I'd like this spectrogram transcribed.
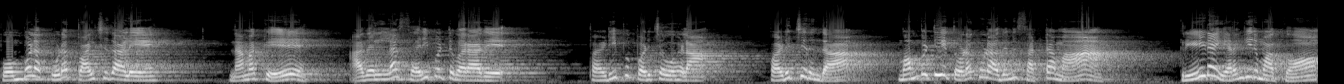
பொம்பளை கூட பாய்ச்சுதாளே. நமக்கு அதெல்லாம் சரிப்பட்டு வராது. படிப்பு படிச்சவங்களாம். படிச்சிருந்தா மம்பட்டியை தொடக்கூடாதுன்னு சட்டமா? கிரீடம் இறங்கிருமாக்கும்.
